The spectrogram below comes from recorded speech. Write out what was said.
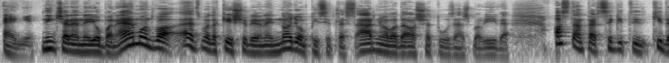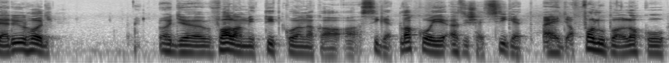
Ennyi. Nincsen ennél jobban elmondva, ez majd a későbbiben egy nagyon picit lesz árnyalva, de az se túlzásba víve. Aztán persze kiderül, hogy hogy valamit titkolnak a, a sziget lakói, az is egy sziget, egy a faluban lakó.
